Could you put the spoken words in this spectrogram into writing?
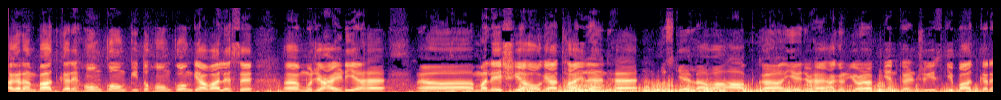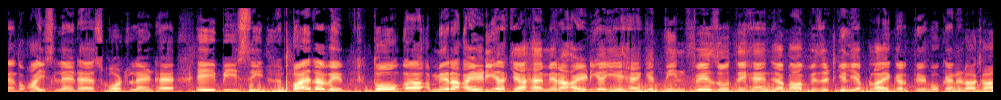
अगर हम बात करें हांगकॉन्ग की तो हांगकॉन्ग के हवाले से आ, मुझे आइडिया है मलेशिया हो गया थाईलैंड है। उसके अलावा आपका ये जो है अगर यूरोपियन कंट्रीज़ की बात करें तो आइसलैंड है स्कॉटलैंड है A B C. By the way तो आ, मेरा आइडिया क्या है? मेरा आइडिया ये है कि तीन फ़ेज़ होते हैं जब आप विज़िट के लिए अप्लाई करते हो कनाडा का।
